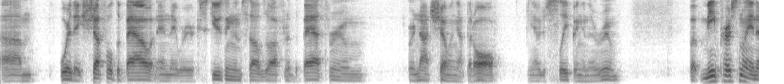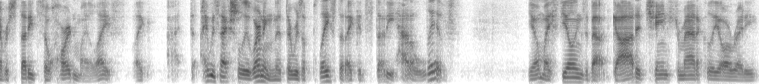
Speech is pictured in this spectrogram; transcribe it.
Um, or they shuffled about and they were excusing themselves off into the bathroom or not showing up at all, you know, just sleeping in their room. But me personally, I never studied so hard in my life. Like, I, was actually learning that there was a place that I could study how to live. You know, my feelings about God had changed dramatically already.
